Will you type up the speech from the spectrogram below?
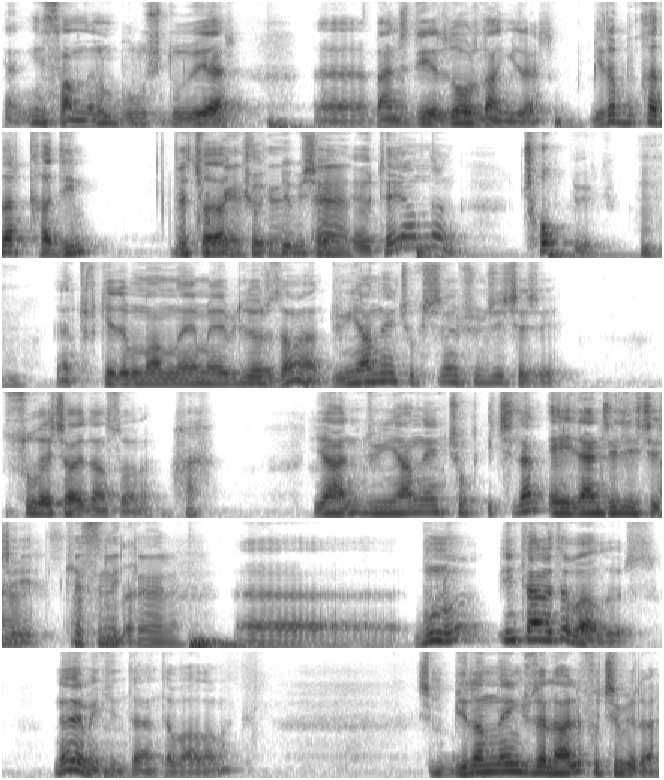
Yani insanların buluştuğu yer. Ee, bence diğeri de oradan girer. Bira bu kadar kadim, Ve bu çok kadar eski. köklü bir şey. Evet. Öte yandan çok büyük. Yani Türkiye'de bunu anlayamayabiliyoruz ama dünyanın en çok içilen üçüncü içeceği. Su ve çaydan sonra. Hah. Yani dünyanın en çok içilen eğlenceli içeceği. Evet, kesinlikle aslında. öyle. Ee, bunu internete bağlıyoruz. Ne demek internete bağlamak? Şimdi biranın en güzel hali fıçı bira.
